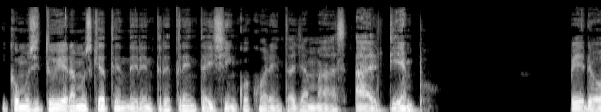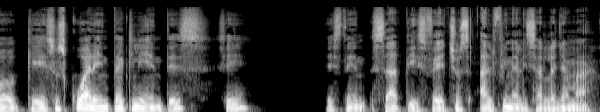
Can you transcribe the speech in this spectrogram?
y como si tuviéramos que atender entre 35 a 40 llamadas al tiempo. Pero que esos 40 clientes, ¿sí? estén satisfechos al finalizar la llamada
